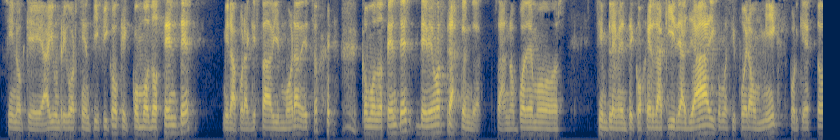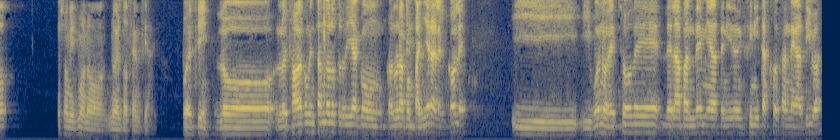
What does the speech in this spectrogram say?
sino que hay un rigor científico que como docentes, mira, por aquí está David Mora, de hecho, como docentes debemos trascender. O sea, no podemos simplemente coger de aquí y de allá y como si fuera un mix, porque esto, eso mismo no, no es docencia. Pues sí, lo, lo, estaba comentando el otro día con, con una compañera en el cole y, y bueno, esto de, de, la pandemia ha tenido infinitas cosas negativas,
